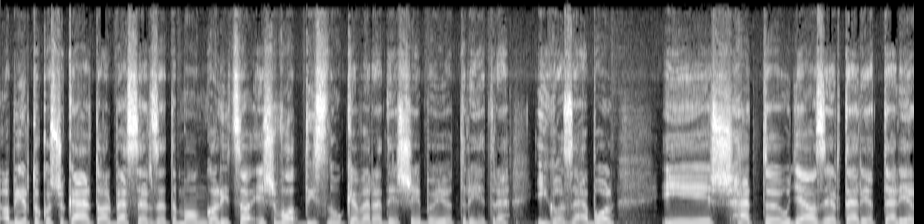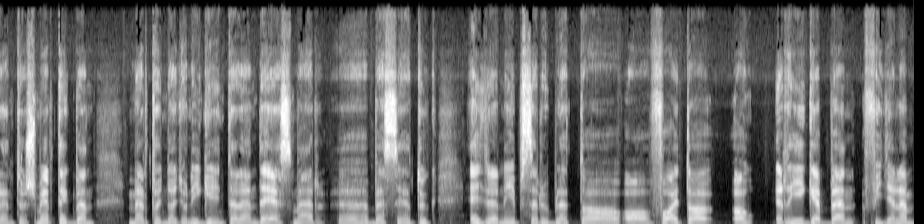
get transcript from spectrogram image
A birtokosok által beszerzett mangalica és vaddisznó keveredéséből jött létre igazából, és hát ugye azért terjedt el jelentős mértékben, mert hogy nagyon igénytelen, de ezt már beszéltük. Egyre népszerűbb lett a, a fajta, a régebben, figyelem,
